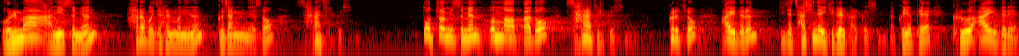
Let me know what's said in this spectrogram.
얼마 안 있으면 할아버지 할머니는 그 장면에서 사라질 것입니다. 또 좀 있으면 엄마 아빠도 사라질 것입니다. 그렇죠? 아이들은 이제 자신의 길을 갈 것입니다. 그 옆에 그 아이들의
